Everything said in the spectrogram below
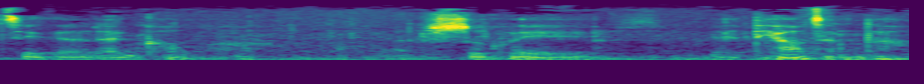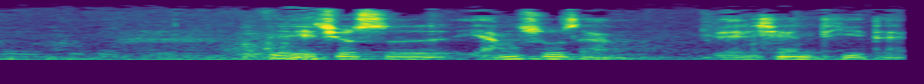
这个人口啊是会调整到，也就是杨署长原先提的，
